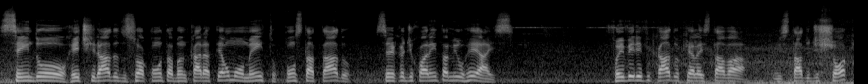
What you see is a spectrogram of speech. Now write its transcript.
sendo retirada de sua conta bancária até o momento, constatado, cerca de 40 mil reais. Foi verificado que ela estava em estado de choque,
